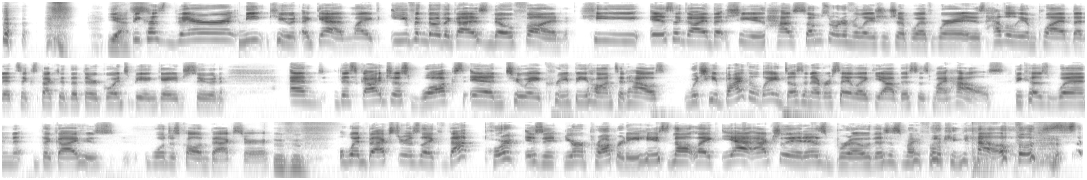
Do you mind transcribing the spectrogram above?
Yes. Because they're meet cute again. Like, even though the guy's no fun, he is a guy that she is, has some sort of relationship with where it is heavily implied that it's expected that they're going to be engaged soon. And this guy just walks into a creepy haunted house, which he, by the way, doesn't ever say, like, yeah, this is my house. Because when the guy who's, we'll just call him Baxter, Mhm. when Baxter is like, that port isn't your property, he's not like, yeah, actually it is, bro. This is my fucking house.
